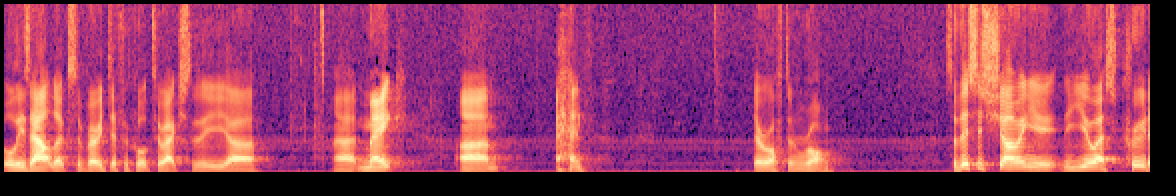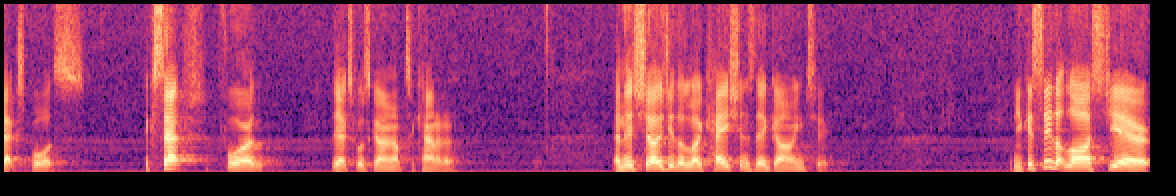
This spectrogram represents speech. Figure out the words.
all these outlooks are very difficult to actually uh, uh, make, um, and they're often wrong. So this is showing you the US crude exports, except for the exports going up to Canada. And this shows you the locations they're going to. You can see that last year,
